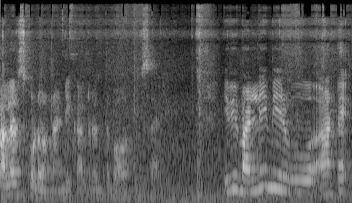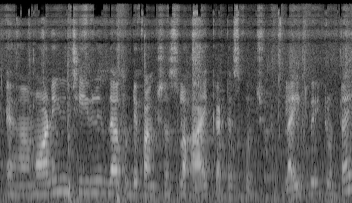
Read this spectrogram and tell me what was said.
కలర్స్ కూడా ఉన్నాయండి. కలర్ ఎంత బాగుంది సారీ ఇవి మళ్ళీ మీరు అంటే మార్నింగ్ నుంచి ఈవినింగ్ దాకా ఉంటే ఫంక్షన్స్లో హాయి కట్టేసుకోవచ్చు. లైట్ వెయిట్ ఉంటాయి.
